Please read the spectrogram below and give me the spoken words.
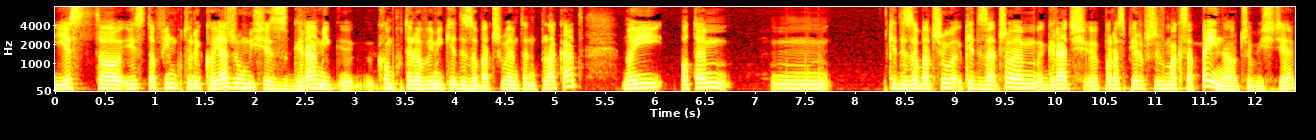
jest to, jest to film, który kojarzył mi się z grami komputerowymi, kiedy zobaczyłem ten plakat. No i potem, mm, kiedy, zobaczyłem, kiedy zacząłem grać po raz pierwszy w Maxa Payne'a, oczywiście,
